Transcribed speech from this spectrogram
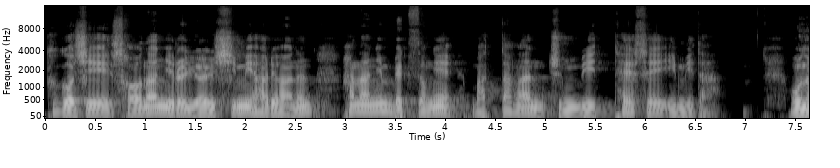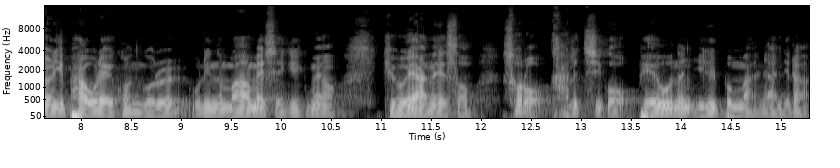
그것이 선한 일을 열심히 하려 하는 하나님 백성의 마땅한 준비 태세입니다. 오늘 이 바울의 권고를 우리는 마음에 새기며 교회 안에서 서로 가르치고 배우는 일뿐만이 아니라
